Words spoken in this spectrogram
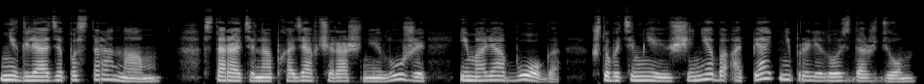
не глядя по сторонам, старательно обходя вчерашние лужи и моля Бога, чтобы темнеющее небо опять не пролилось дождем.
